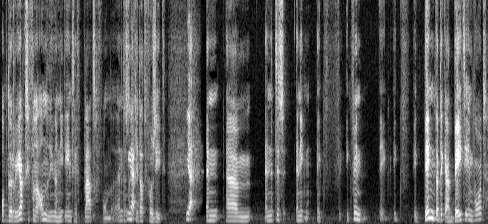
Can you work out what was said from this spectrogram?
op de reactie van de ander die nog niet eens heeft plaatsgevonden. En dus dat je dat voorziet. Ja. En, um, en het is, en ik, ik, ik vind, ik, ik, ik denk dat ik er beter in word.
